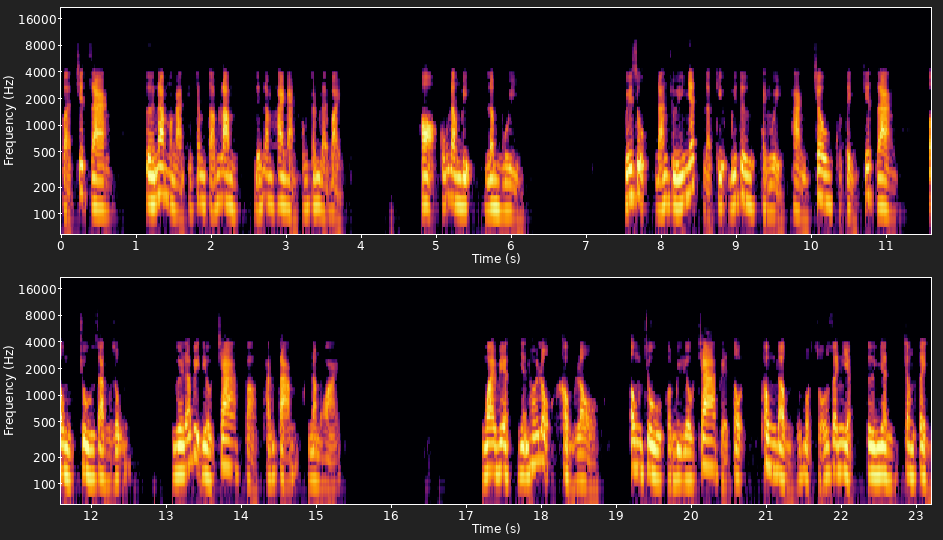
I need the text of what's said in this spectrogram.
và Chiết Giang từ năm 1985 đến năm 2007. Họ cũng đang bị lâm nguy. Ví dụ đáng chú ý nhất là cựu bí thư thành ủy Hàng Châu của tỉnh Chiết Giang, ông Chu Giang Dũng, người đã bị điều tra vào tháng 8 năm ngoái. Ngoài việc nhận hối lộ khổng lồ, ông Chu còn bị điều tra về tội thông đồng với một số doanh nghiệp tư nhân trong tỉnh.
